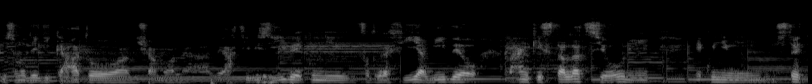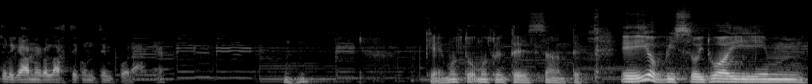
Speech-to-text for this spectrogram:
mi sono dedicato a, diciamo, alle arti visive, quindi fotografia, video, ma anche installazioni e quindi un stretto legame con l'arte contemporanea. Mm-hmm. Ok, molto, molto interessante. E io ho visto i tuoi,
